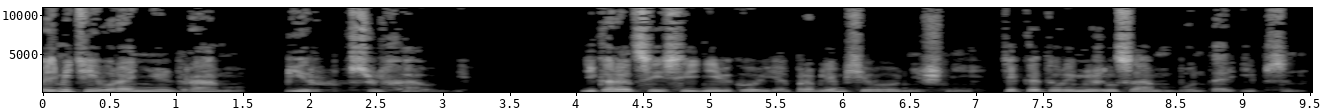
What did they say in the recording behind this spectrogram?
Возьмите его раннюю драму «Пир в Сульхауге». Декорации Средневековья, проблем сегодняшние, те, которыми жил сам бунтарь Ипсон.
